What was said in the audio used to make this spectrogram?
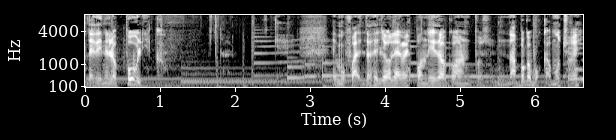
de dinero público. Entonces yo le he respondido con, pues tampoco he buscado mucho, ¿eh?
